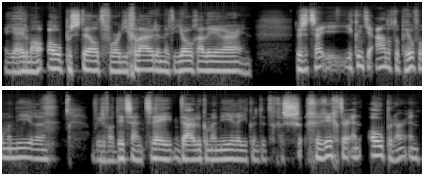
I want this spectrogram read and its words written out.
En je helemaal openstelt voor die geluiden met die yoga-leraar. En dus het zijn, je kunt je aandacht op heel veel manieren of in ieder geval, dit zijn twee duidelijke manieren. Je kunt het gerichter en opener. En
